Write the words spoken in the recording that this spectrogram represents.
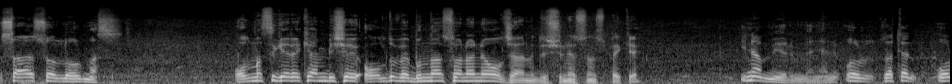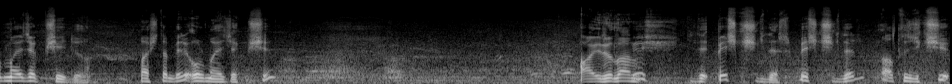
sağa solla olmaz. Olması gereken bir şey oldu ve bundan sonra ne olacağını düşünüyorsunuz peki? İnanmıyorum ben yani. O zaten olmayacak bir şeydi o. Baştan beri olmayacak bir şey. Ayrılan Beş, gider, beş kişi gider. Beş kişi gider. Altıncı kişi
